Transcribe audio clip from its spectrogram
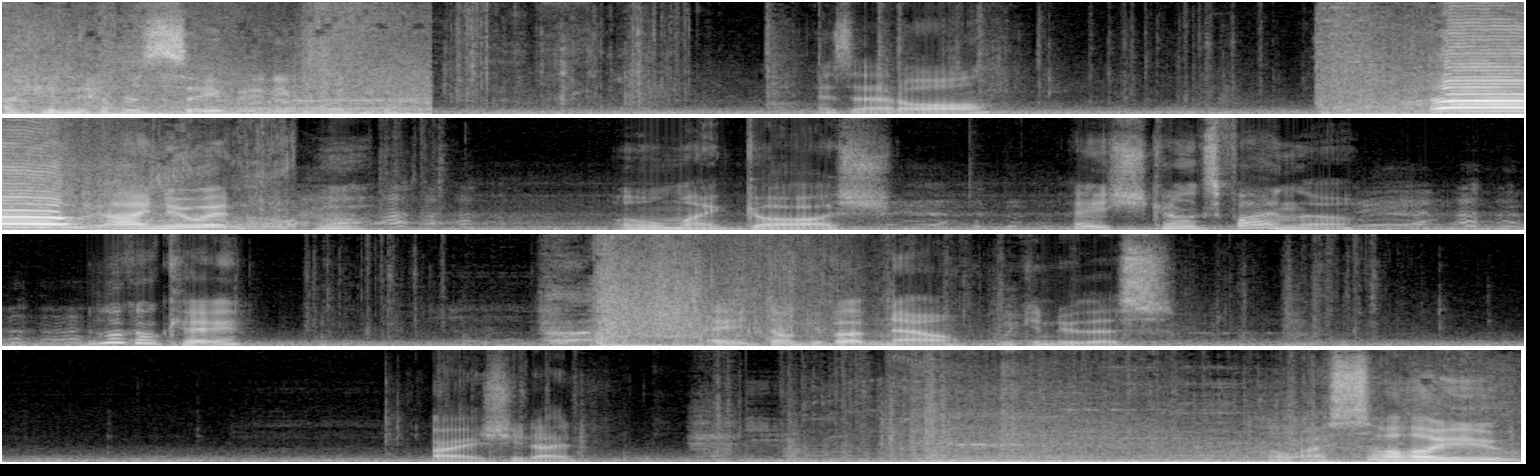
I can never save anyone. Is that all? Oh, I knew it. Oh my gosh. Hey, she kind of looks fine though. You look okay. Hey, don't give up now. We can do this. Alright, she died. Oh, I saw you.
